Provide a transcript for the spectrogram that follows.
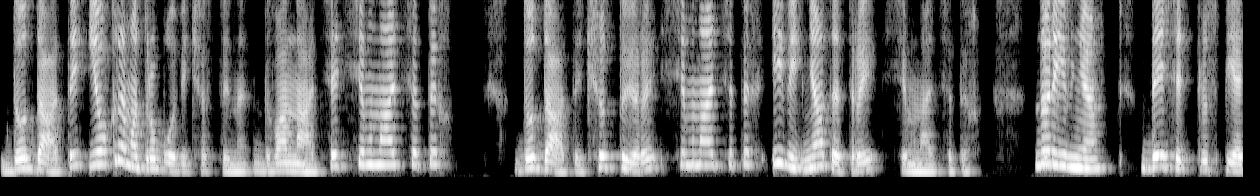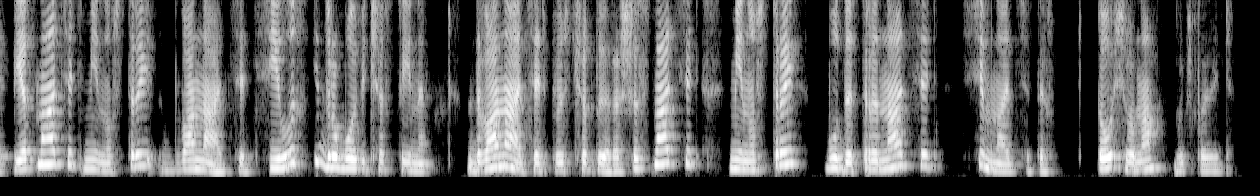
додати і окремо дробові частини 12 сімнадцятих, додати 4 сімнадцятих і відняти 3 сімнадцятих. Дорівнює 10 плюс 5 – 15, мінус 3 – 12 цілих і дробові частини. 12 плюс 4 – 16, мінус 3 буде 13 сімнадцятих. Тобто ось вона відповідь.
